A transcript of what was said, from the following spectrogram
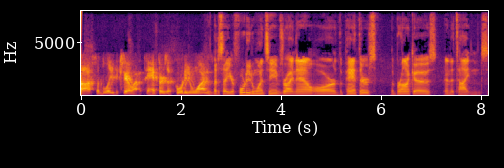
possibly the Carolina Panthers at forty to 1. I was one. about to say your forty to one teams right now are the Panthers, the Broncos, and the Titans,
